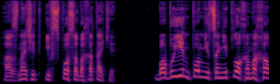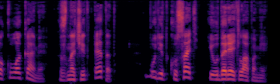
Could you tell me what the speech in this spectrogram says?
а значит и в способах атаки. Бабуин, помнится, неплохо махал кулаками, значит этот будет кусать и ударять лапами.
